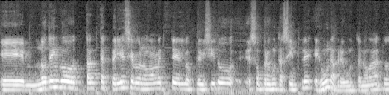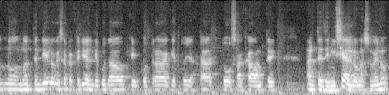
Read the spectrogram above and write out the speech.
Eh, no tengo tanta experiencia, pero normalmente los plebiscitos son preguntas simples, es una pregunta, no, no, no entendí lo que se refería el diputado que encontraba que esto ya está todo sacado antes, de iniciarlo, más o menos.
